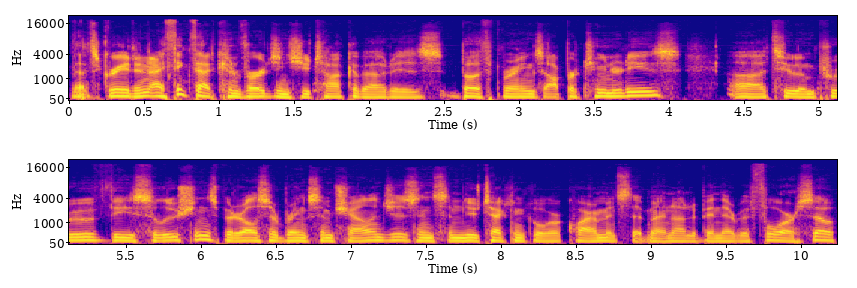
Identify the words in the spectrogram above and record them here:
That's great. And I think that convergence you talk about is both brings opportunities uh, to improve these solutions, but it also brings some challenges and some new technical requirements that might not have been there before. So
